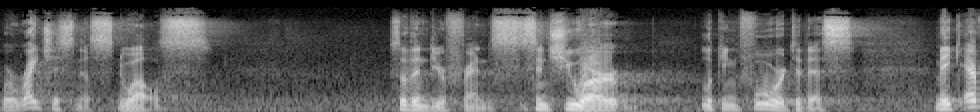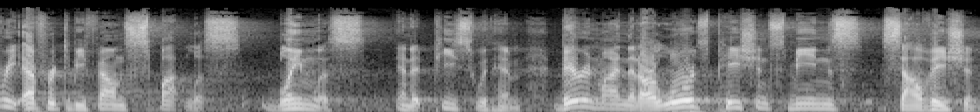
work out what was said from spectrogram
where righteousness dwells. So then, dear friends, since you are looking forward to this, make every effort to be found spotless, blameless, and at peace with Him. Bear in mind that our Lord's patience means salvation.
